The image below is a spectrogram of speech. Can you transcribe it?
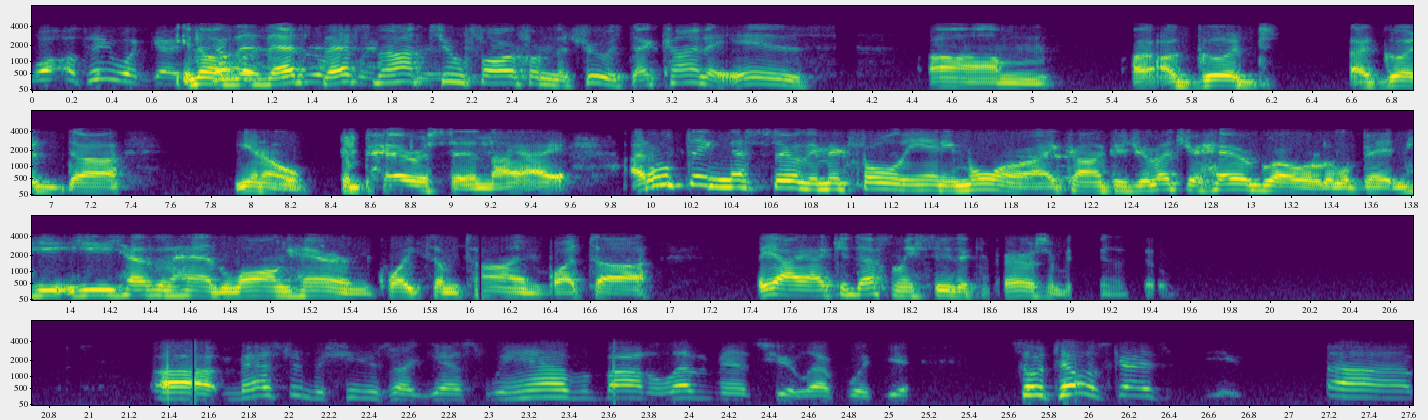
well, I'll tell you what, guys. You know that, that's that's quick not too far from the truth. That kind of is um a, a good a good uh you know comparison. I I, I don't think necessarily Mick Foley anymore, Icon, because you let your hair grow a little bit, and he he hasn't had long hair in quite some time. But uh yeah, I, I can definitely see the comparison between the two. Uh, Master Machine is our guest. We have about 11 minutes here left with you. So tell us, guys, uh,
